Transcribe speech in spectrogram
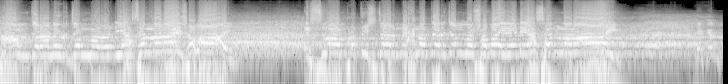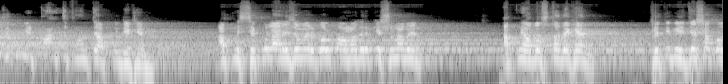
ঘাম জড়ানোর জন্য রেডি আছেন না নাই সবাই? ইসলাম প্রতিষ্ঠার মেহনতের জন্য সবাই রেডি আছেন না নাই? দেখেন, পৃথিবীর প্রান্তে প্রান্তে আপনি দেখেন। আপনি সেকুলারিজমের গল্প আমাদেরকে শোনাবেন। আপনি অবস্থা দেখেন, পৃথিবীর যে সকল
